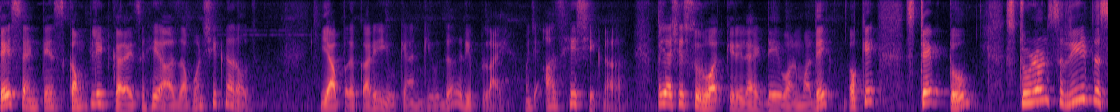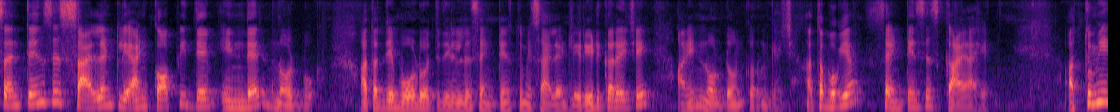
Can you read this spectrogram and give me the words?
ते सेंटेन्स कंप्लीट करायचं हे आज आपण शिकणार आहोत. या प्रकारे you can give the reply म्हणजे आज हे शिकणार आहोत. म्हणजे अशी सुरुवात केलेली आहे डे वनमध्ये okay step two students read the sentences silently and copy them in their notebook आता जे बोर्डवरती दिलेले सेंटेन्स तुम्ही सायलेंटली रीड करायचे आणि नोट डाऊन करून घ्यायचे. आता बघूया सेंटेन्सेस काय आहेत. आता तुम्ही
